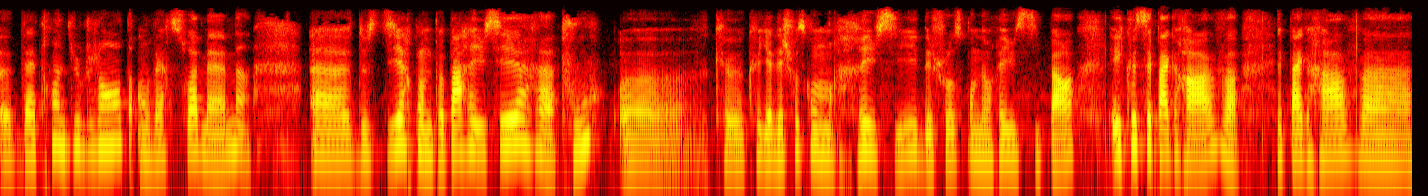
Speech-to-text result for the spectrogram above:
euh, d'être indulgente envers soi-même, euh, de se dire qu'on ne peut pas réussir tout, euh, que qu'il y a des choses qu'on réussit, des choses qu'on ne réussit pas, et que c'est pas grave, c'est pas grave. Euh,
